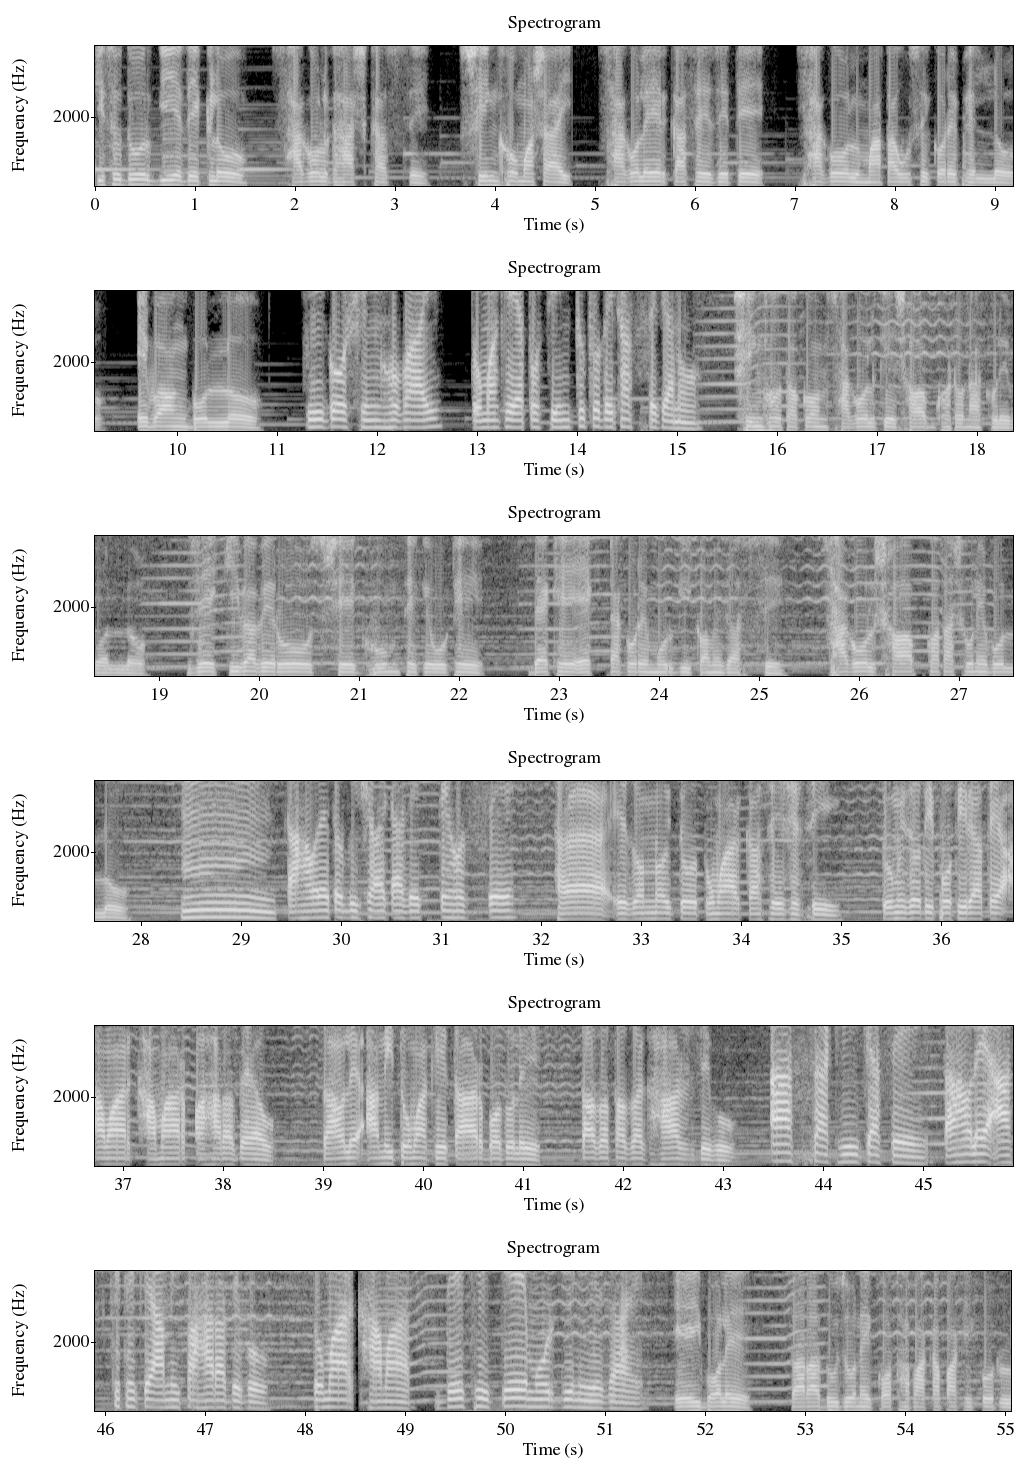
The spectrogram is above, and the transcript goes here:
কিছু দূর গিয়ে দেখল ছাগল ঘাস খাচ্ছে। সিংহ মশাই ছাগলের কাছে যেতে ছাগল মাথা উঁচে করে ফেলল এবং বলল কি গো সিংহ ভাই তোমাকে এত চিন্তিত দেখাচ্ছে কেন? সিংহ তখন ছাগলকে সব ঘটনা খুলে বলল, যে কীভাবে রোজ সে ঘুম থেকে উঠে দেখে একটা করে মুরগি কমে যাচ্ছে। ছাগল সব কথা শুনে বলল তাহলে তো বিষয়টা দেখতে হচ্ছে। হ্যাঁ এজন্যই তো তোমার কাছে এসেছি। তুমি যদি প্রতি রাতে আমার খামার পাহারা দাও, তাহলে আমি তোমাকে তার বদলে তাজা তাজা ঘাস দেব। আচ্ছা ঠিক আছে। তাহলে আজকে থেকে আমি পাহারা দেব, তোমার খামার। দেখি কে মুরগি নিয়ে যায়। এই বলে তারা দুজনে কথা পাকাপাকি করল।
